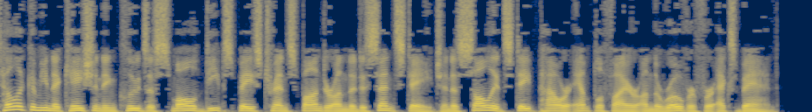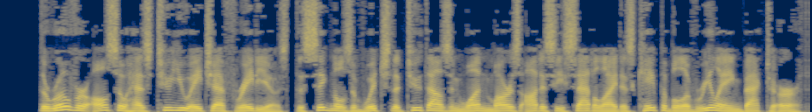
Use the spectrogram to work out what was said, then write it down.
Telecommunication includes a small deep space transponder on the descent stage and a solid-state power amplifier on the rover for X-band. The rover also has two UHF radios, the signals of which the 2001 Mars Odyssey satellite is capable of relaying back to Earth.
